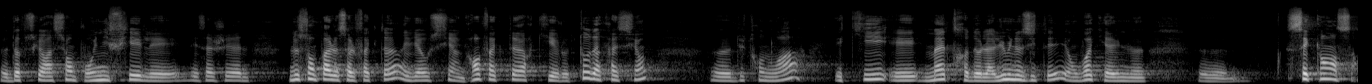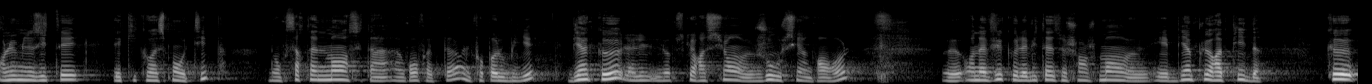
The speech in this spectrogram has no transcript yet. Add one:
d'obscuration pour unifier les, AGN, ne sont pas le seul facteur. Il y a aussi un grand facteur qui est le taux d'accrétion euh, du trou noir et qui est maître de la luminosité. On voit qu'il y a une euh, séquence en luminosité et qui correspond au type. Donc certainement, c'est un, gros facteur, il ne faut pas l'oublier, bien que l'obscuration joue aussi un grand rôle. Euh, on a vu que la vitesse de changement est bien plus rapide que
